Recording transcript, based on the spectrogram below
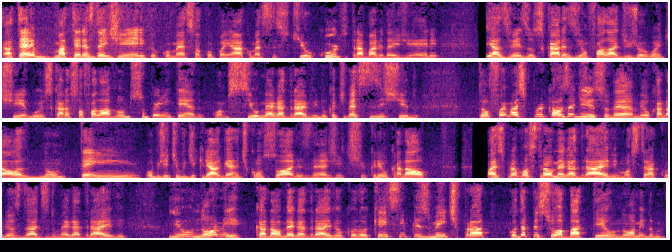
até matérias da higiene que eu começo a acompanhar, começo a assistir, eu curto o trabalho da higiene. E às vezes os caras iam falar de jogo antigo e os caras só falavam do Super Nintendo, como se o Mega Drive nunca tivesse existido. Então foi mais por causa disso, né? Meu canal não tem objetivo de criar guerra de consoles, né? A gente cria o canal mais para mostrar o Mega Drive, mostrar curiosidades do Mega Drive. E o nome canal Mega Drive eu coloquei simplesmente para quando a pessoa bater o nome do,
